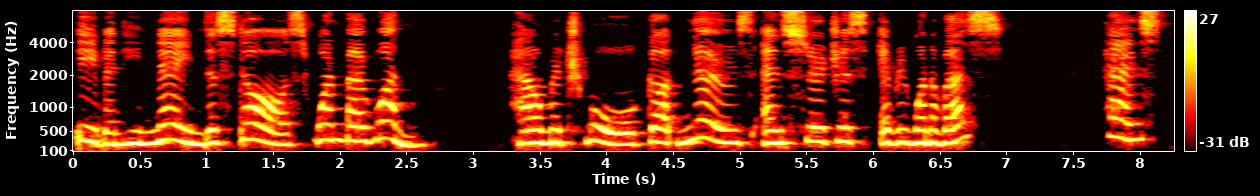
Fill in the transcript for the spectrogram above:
Even he named the stars one by one. How much more God knows and searches every one of us? Hence,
